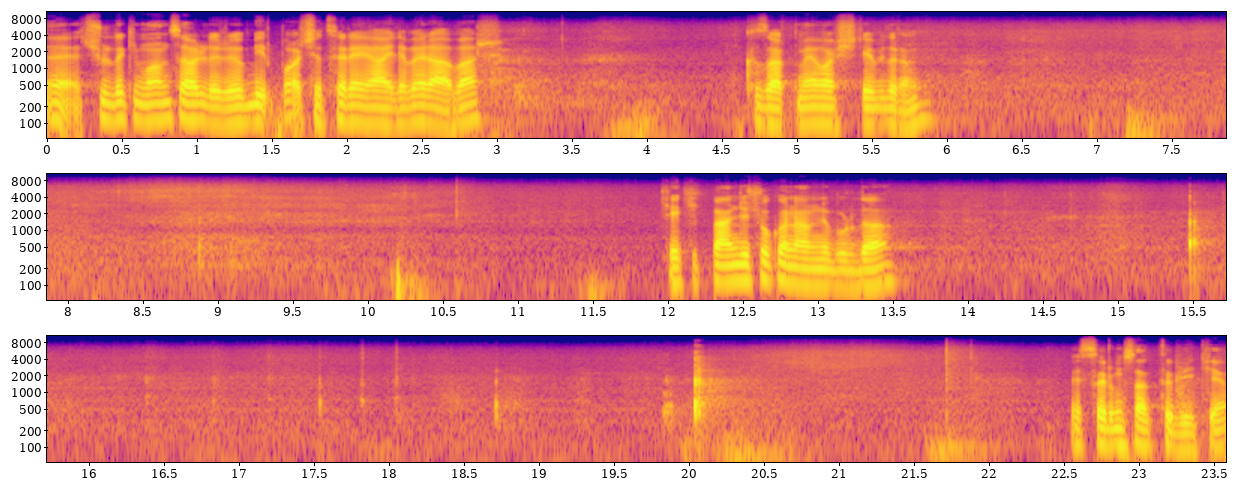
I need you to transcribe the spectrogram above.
Evet, şuradaki mantarları bir parça tereyağı ile beraber kızartmaya başlayabilirim. Kekik bence çok önemli burada. Ve sarımsak tabii ki.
